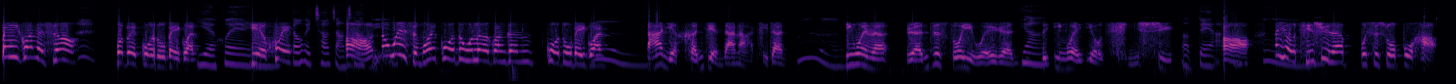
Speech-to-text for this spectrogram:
悲观的时候会不会过度悲观？也会也会都会超涨超跌，，哦那为什么会过度乐观跟过度悲观？嗯答案也很简单啊，奇正，嗯，因为呢，人之所以为人，是因为有情绪哦，对啊，哦嗯。那有情绪呢，不是说不好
